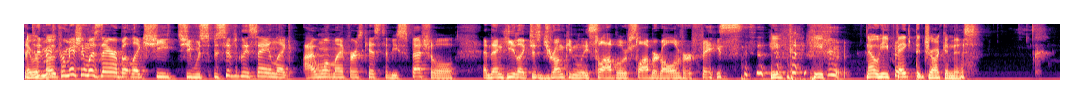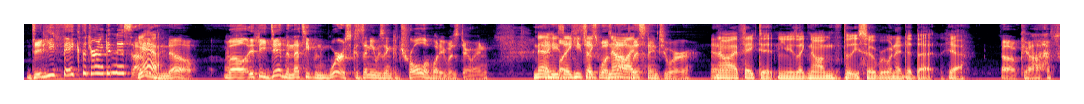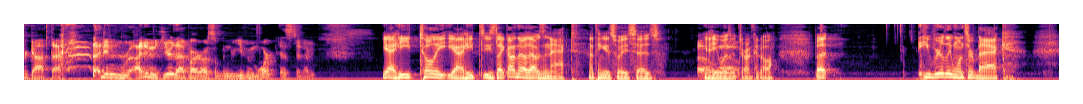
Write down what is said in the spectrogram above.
The Permi- both permission was there, but like she she was specifically saying like I want my first kiss to be special, and then he like just drunkenly slobbered slobbered all over her face. he he no he faked the drunkenness. Did he fake the drunkenness? I don't even know. Well, if he did, then that's even worse because then he was in control of what he was doing. No, And, he's like, he's just like was no not I listening to her. Yeah. no I faked it. And he's like no I'm completely sober when I did that. Yeah. Oh god, I forgot that. I didn't. I didn't hear that part. I was been even more pissed at him. Yeah, he totally. Yeah, he, he's like, oh no, that was an act. I think that's what he says. Oh, yeah, he wow. wasn't drunk at all, but he really wants her back.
